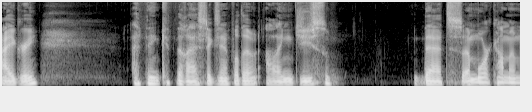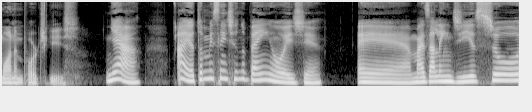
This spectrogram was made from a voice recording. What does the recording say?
I agree. I think the last example, though, além disso, that's a more common one in Portuguese. Yeah. Ah, eu tô me sentindo bem hoje. É, mas além disso,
